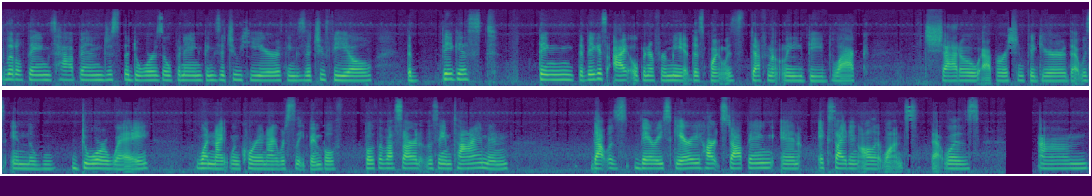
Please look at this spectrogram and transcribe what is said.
little things happen, just the doors opening, things that you hear, things that you feel. The biggest thing, the biggest eye opener for me at this point was definitely the black shadow apparition figure that was in the doorway one night when Corey and I were sleeping. Both both of us it at the same time and that was very scary, heart stopping, and exciting all at once. That was um,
